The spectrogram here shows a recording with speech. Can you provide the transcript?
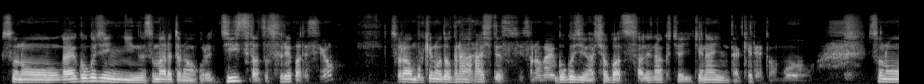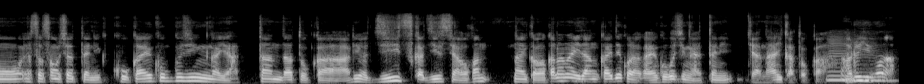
その外国人に盗まれたのはこれ事実だとすればですよ。それはもう気の毒な話ですし、その外国人は処罰されなくちゃいけないんだけれども、その安田さんおっしゃったように、こう外国人がやったんだとか、あるいは事実か事実じゃわかんないかわからない段階でこれは外国人がやったんじゃないかとか、あるいは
